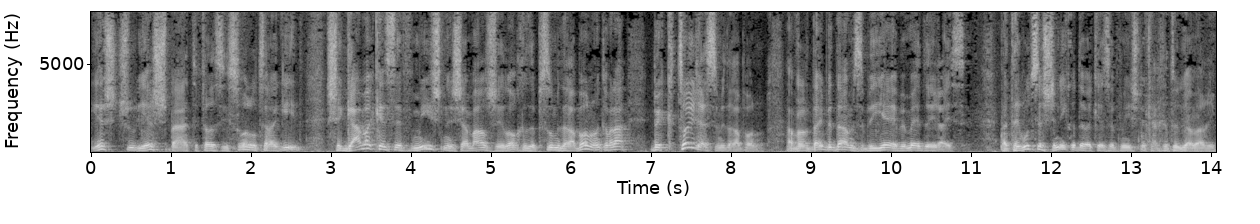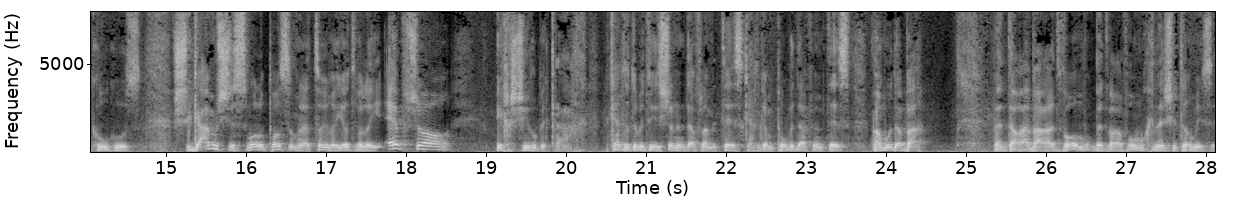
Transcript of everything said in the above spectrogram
יש, יש בתפארת ישראל, רוצה להגיד, שגם הכסף מישנה שאמר שלא זה פסול מדרבנו, הכוונה בקטוירס מדרבנו, אבל ודאי בדם זה יהיה באמת די רייסה. בתירוץ השני כותב הכסף מישנה, כך כתוב גם ארי קורקוס, שגם ששמאל הוא פוסל מן התויר היות ולא אפשר, הכשירו בכך. וכך כתוב בתשעון עם דף ל"טס, כך גם פה בדף מ"טס, בעמוד הבא. בדבר אברום הוא חידש יותר מזה,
